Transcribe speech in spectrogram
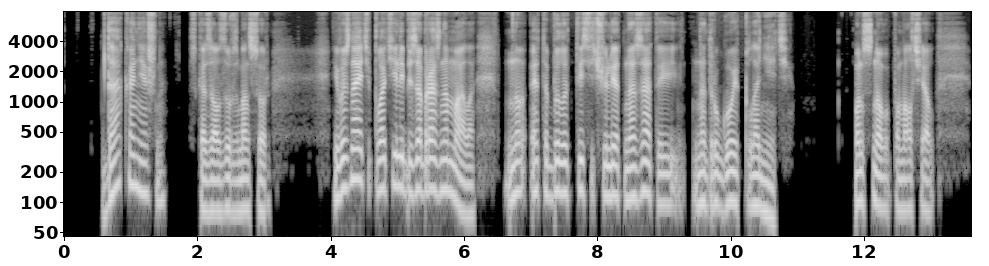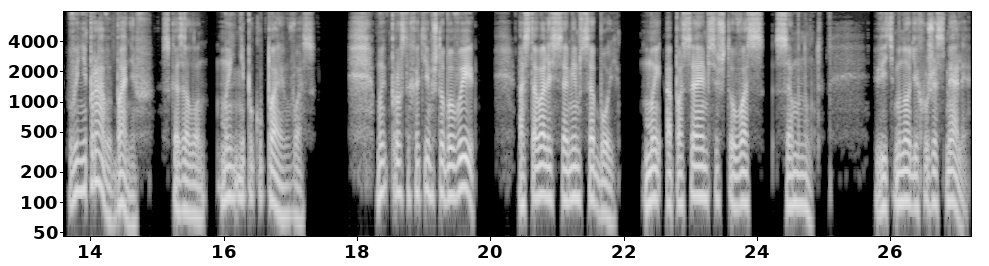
— Да, конечно, — сказал Зурзмансор. — И вы знаете, платили безобразно мало, но это было тысячу лет назад и на другой планете. Он снова помолчал. — Вы не правы, Банев, — сказал он. — Мы не покупаем вас. Мы просто хотим, чтобы вы оставались самим собой. Мы опасаемся, что вас сомнут, ведь многих уже смяли.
